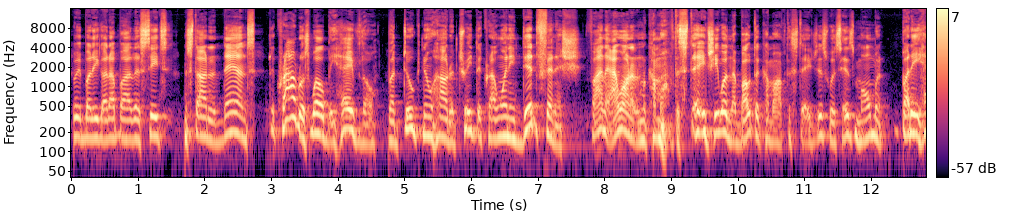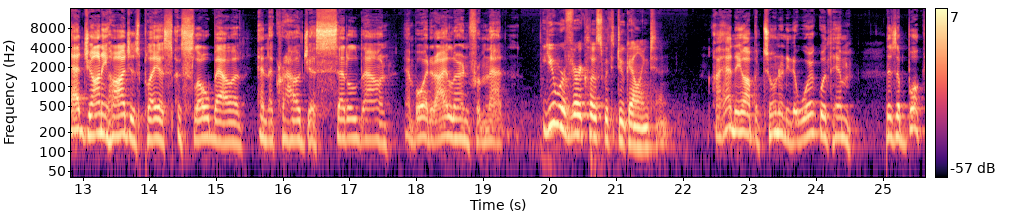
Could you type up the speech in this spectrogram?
everybody got up out of their seats and started to dance. The crowd was well behaved, though, but Duke knew how to treat the crowd. When he did finish, finally, I wanted him to come off the stage. He wasn't about to come off the stage, this was his moment. But he had Johnny Hodges play a, a slow ballad, and the crowd just settled down. And boy, did I learn from that. You were very close with Duke Ellington. I had the opportunity to work with him. There's a book,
